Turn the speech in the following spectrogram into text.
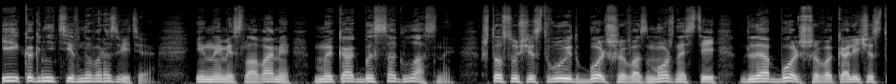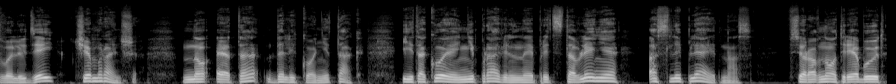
и когнитивного развития. Иными словами, мы как бы согласны, что существует больше возможностей для большего количества людей, чем раньше. Но это далеко не так. И такое неправильное правильное представление ослепляет нас. Все равно требует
